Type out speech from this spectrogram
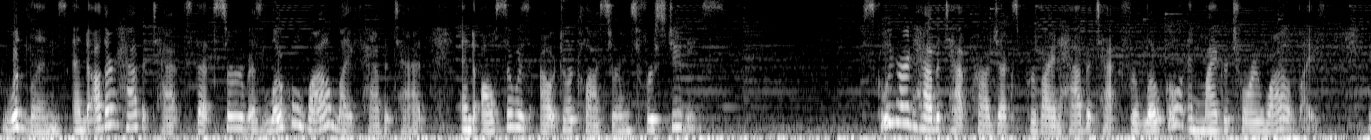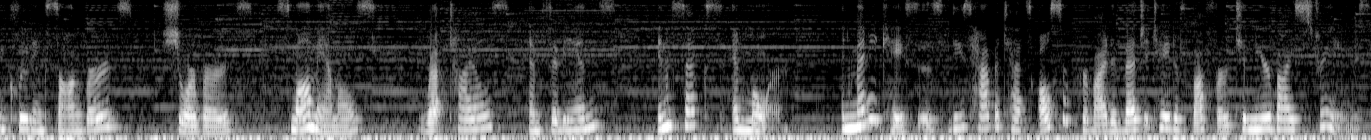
woodlands, and other habitats that serve as local wildlife habitat and also as outdoor classrooms for students. Schoolyard habitat projects provide habitat for local and migratory wildlife, including songbirds, shorebirds, small mammals, reptiles, amphibians, insects, and more. In many cases, these habitats also provide a vegetative buffer to nearby streams,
